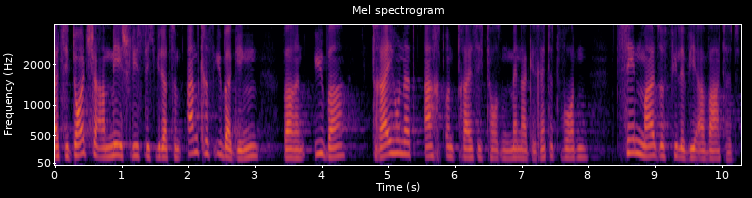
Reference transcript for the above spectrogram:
Als die deutsche Armee schließlich wieder zum Angriff überging, waren über 338.000 Männer gerettet worden, zehnmal so viele wie erwartet,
